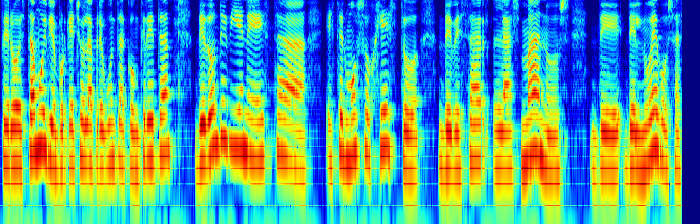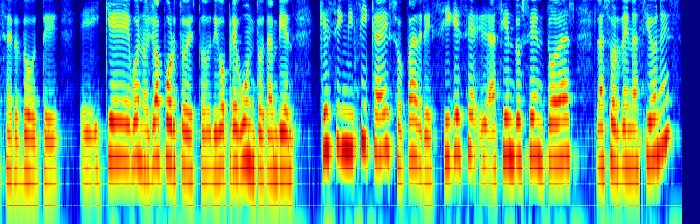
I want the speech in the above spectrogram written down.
pero está muy bien porque ha hecho la pregunta concreta, ¿de dónde viene esta, este hermoso gesto de besar las manos de, del nuevo sacerdote? Eh, y que, bueno, yo aporto esto, digo, pregunto también, ¿qué significa eso, padre? ¿Sigue se- haciéndose en todas las ordenaciones?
